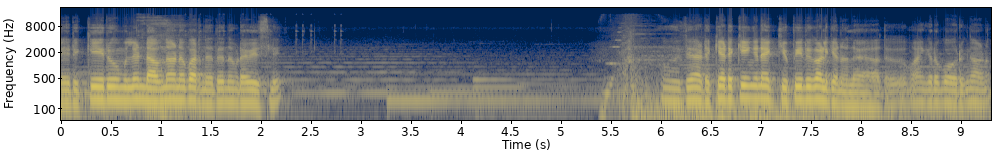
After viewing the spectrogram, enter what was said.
ഡെറിക്ക് ഈ റൂമിൽ ഉണ്ടാവുന്നതാണ് പറഞ്ഞത് നമ്മുടെ വീസിൽ ഇത് ഇടയ്ക്കിടയ്ക്ക് ഇങ്ങനെ എക്യൂപ്പ് ചെയ്ത് കളിക്കണല്ലേ? അത് ഭയങ്കര ബോറിംഗ് ആണ്.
